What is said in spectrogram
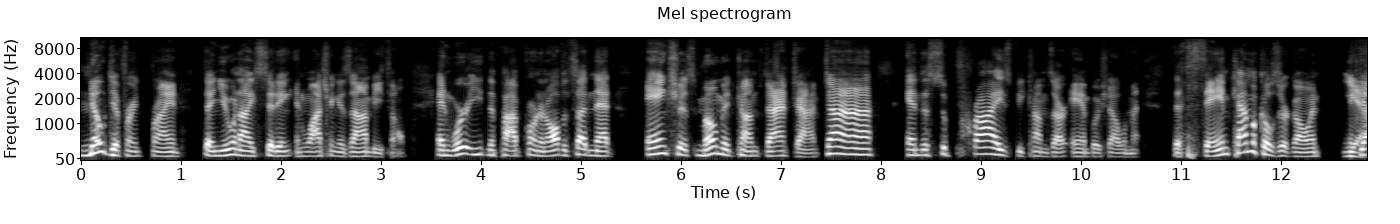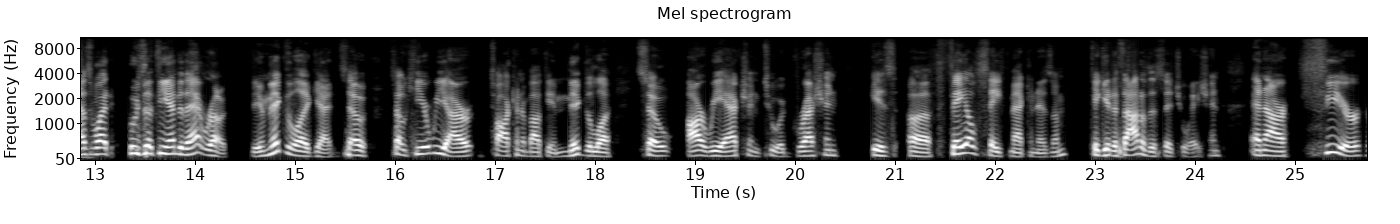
No different, Brian, than you and I sitting and watching a zombie film, and we're eating the popcorn, and all of a sudden that anxious moment comes, da, da, da, and the surprise becomes our ambush element. The same chemicals are going. Yeah. guess what? Who's at the end of that road? The amygdala again. So, so here we are talking about the amygdala. So our reaction to aggression is a fail-safe mechanism to get us out of the situation, and our fear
